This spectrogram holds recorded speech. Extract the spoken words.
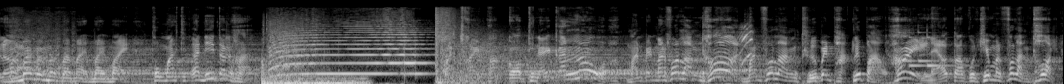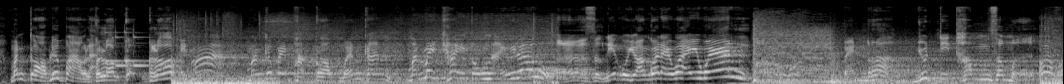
เหรอไม่ไม่ไม่ไม่ไม่ไม่ไม่ผมหมายถึงอันนี้ต่างหากมันใช่ผักกรอบที่ไหนกันเล่า มันเป็นมันฝรั่งทอด มันฝรั่งถือเป็นผักหรือเปล่า ใช่ แล้วตอนคุณเคี้ยวมันฝรั่งทอด มันกรอบหรือเปล่าล่ะ กรอบกรอบเห็นมา มันก็เป็นผักกรอบเหมือนกัน มันไม่ใช่ตรงไหนเล่าเออสึกนี้กูยอมก็ได้ว่าไอ้เวนแบนราบยุติธรรมเสมอ โอ้โห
